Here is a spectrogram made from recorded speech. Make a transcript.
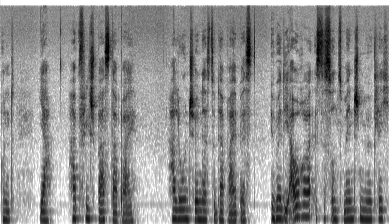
Und ja, hab viel Spaß dabei. Hallo und schön, dass du dabei bist. Über die Aura ist es uns Menschen möglich,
